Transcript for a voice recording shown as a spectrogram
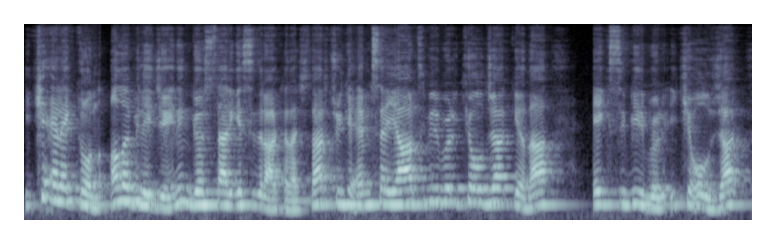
2 elektron alabileceğinin göstergesidir arkadaşlar. Çünkü MC ya artı 1 bölü 2 olacak ya da eksi 1 bölü 2 olacak.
